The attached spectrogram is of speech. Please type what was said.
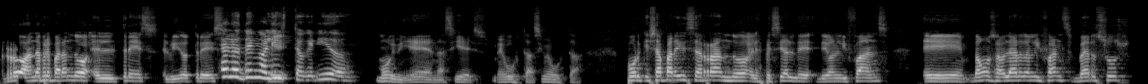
Ro, anda preparando el 3, el video 3. Ya lo tengo listo, querido. Muy bien, así es, me gusta, así me gusta. Porque ya para ir cerrando el especial de, OnlyFans, eh, vamos a hablar de OnlyFans versus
